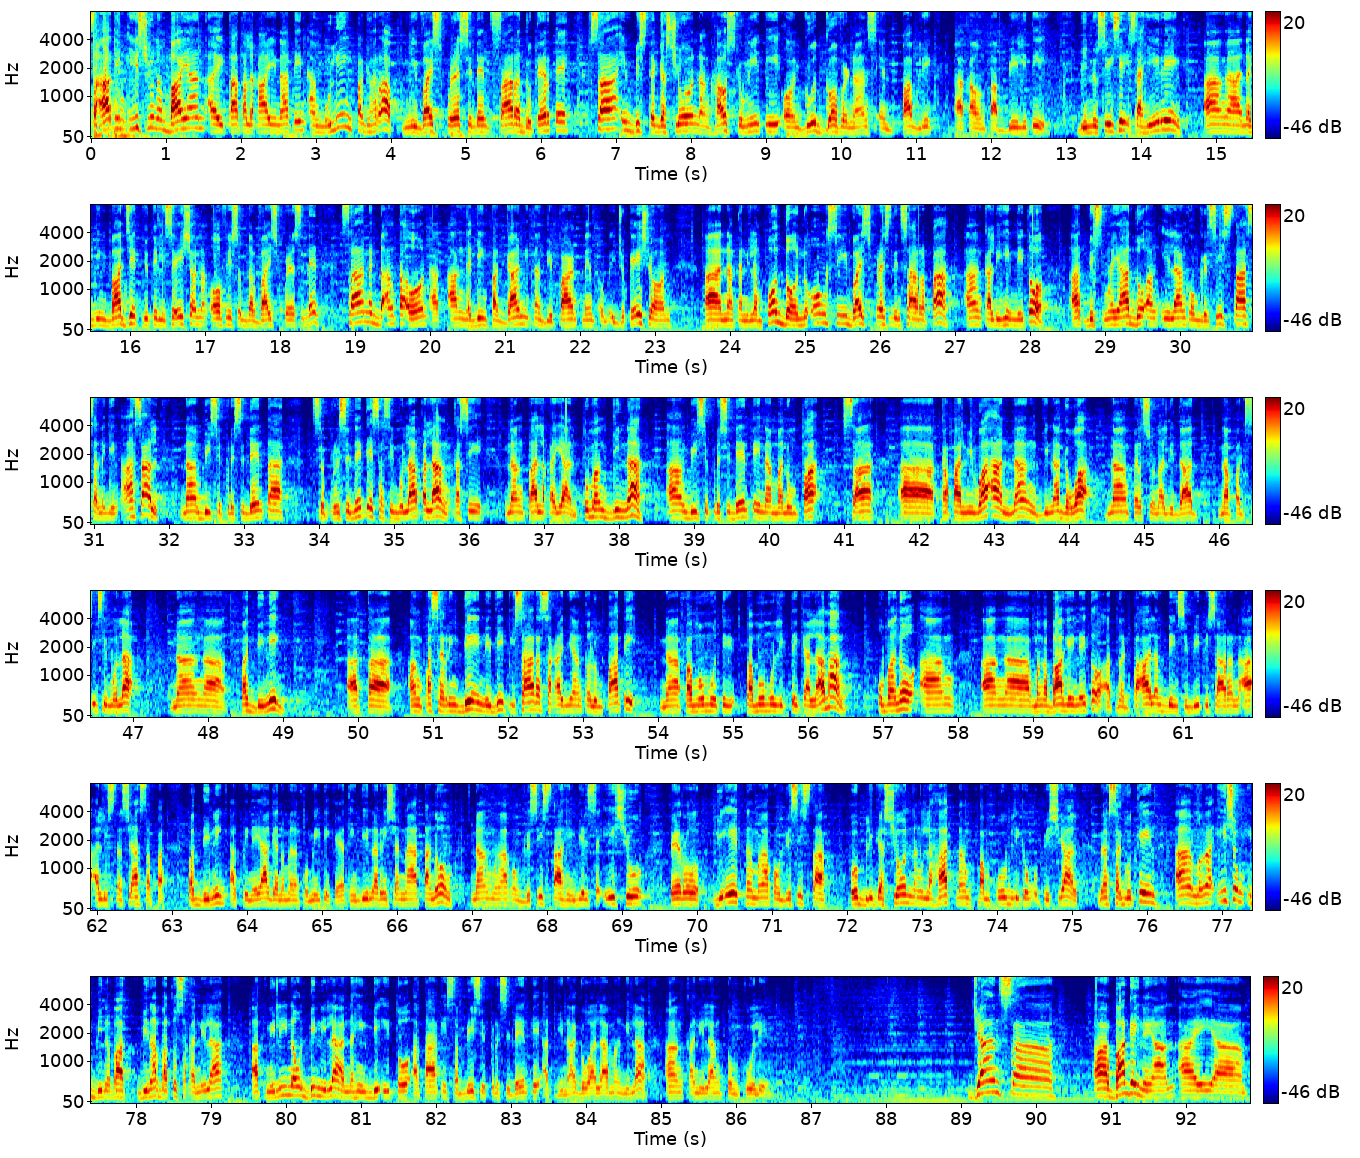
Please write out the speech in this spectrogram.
Sa ating issue ng bayan ay tatalakayin natin ang muling pagharap ni Vice President Sara Duterte sa investigasyon ng House Committee on Good Governance and Public Accountability. Binusisi sa hearing ang ah, naging budget utilization ng Office of the Vice President sa nagdaang taon at ang naging paggamit ng Department of Education ah, ng kanilang pondo noong si Vice President Sara pa ang kalihim nito at dismayado ang ilang kongresista sa naging asal ng Vice Presidenta sa Presidente sa simula pa lang kasi ng talakayan. Tumanggi na ang Vice Presidente na manumpa sa ah, kapaniwaan ng ginagawa ng personalidad na pagsisimula ng ah, pagdinig at ah, ang pasaring din ni VP Sara sa kanyang talumpati na pamumuti, pamumulitika lamang umano ang ang ah, mga bagay na ito. At nagpaalam din si VP Sara na aalis na siya sa pa- pagdinig at pinayagan naman ng committee. Kaya hindi na rin siya natanong ng mga kongresista hinggil sa issue. Pero giit ng mga kongresista obligasyon ng lahat ng pampublikong opisyal na sagutin ang mga isyong ibinabat, binabato sa kanila. At nilinaw din nila na hindi ito atake sa Vice Presidente at ginagawa lamang nila ang kanilang tungkulin. Diyan sa ah, bagay na yan ay ah,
